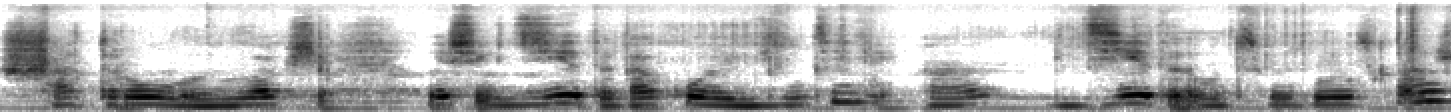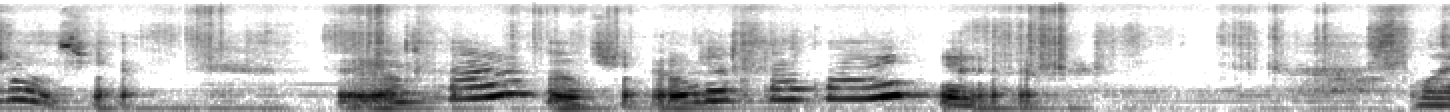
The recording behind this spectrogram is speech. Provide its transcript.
Шатровый. Вы вообще, вы вообще где-то такое видели, а? Где-то, вот вы не. Не скажите, ну где-то такое видели? Ой,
